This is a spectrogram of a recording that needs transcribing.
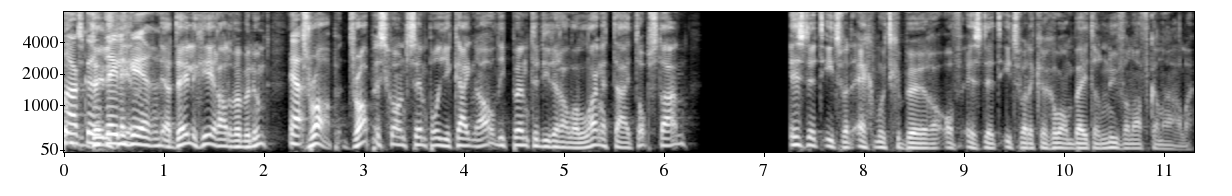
benoemd. kunt delegeren. Ja, delegeren hadden we benoemd. Ja. Drop. Drop is gewoon simpel. Je kijkt naar al die punten die er al een lange tijd op staan. Is dit iets wat echt moet gebeuren? Of is dit iets wat ik er gewoon beter nu vanaf kan halen?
